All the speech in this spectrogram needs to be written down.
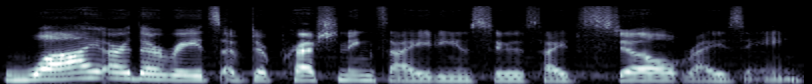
why are the rates of depression, anxiety, and suicide still rising?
